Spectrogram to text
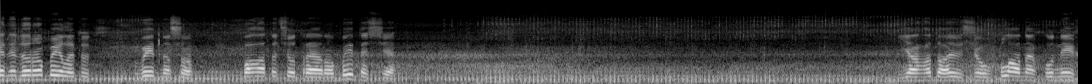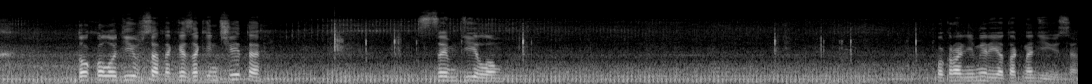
Ще не доробили тут. Видно, що багато чого треба робити ще. Я гадаю, що в планах у них до холодів все-таки закінчити з цим ділом. По крайній мірі, я так надіюся.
